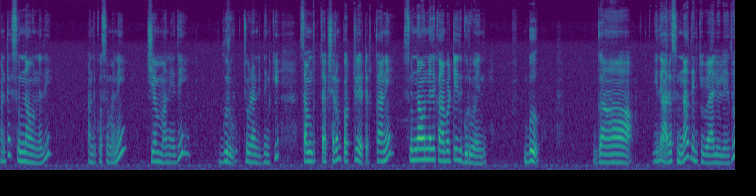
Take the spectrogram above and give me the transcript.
అంటే సున్నా ఉన్నది. అందుకోసమని జమ్ అనేది గురువు. చూడండి దీనికి సంయుక్త అక్షరం పొట్టి లెటర్. కానీ సున్నా ఉన్నది కాబట్టి ఇది గురువైంది. బు. గా. ఇది అర సున్నా దీనికి వాల్యూ లేదు.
